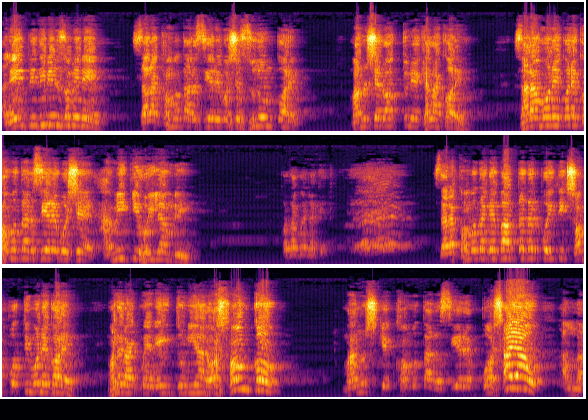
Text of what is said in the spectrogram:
তাহলে এই পৃথিবীর জমিনে যারা ক্ষমতার চেয়ারে বসে জুলুম করে, মানুষের রক্ত নিয়ে খেলা করে, যারা মনে করে ক্ষমতার চেয়ারে বসে আমি কি হইলাম রে? কথা কয় না কেন যারা ক্ষমতাকে বাপদাদার পৈতৃক সম্পত্তি মনে করে, মনে রাখবেন এই দুনিয়ার অসংখ্য মানুষকে ক্ষমতার চেয়ারে বসায়াও আল্লাহ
